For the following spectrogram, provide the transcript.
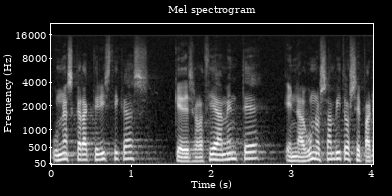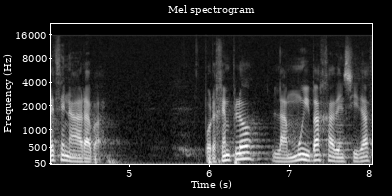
Unas características que desgraciadamente en algunos ámbitos se parecen a Araba. Por ejemplo, la muy baja densidad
